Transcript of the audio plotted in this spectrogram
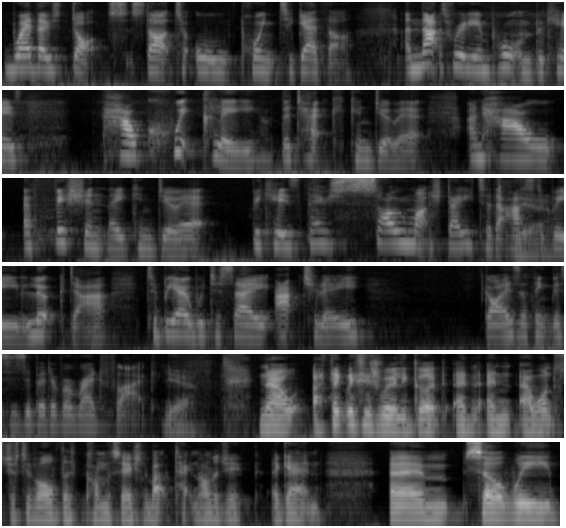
where those dots start to all point together? And that's really important because how quickly the tech can do it and how efficient they can do it because there's so much data that has to be looked at to be able to say actually guys i think this is a bit of a red flag Yeah. Now, I think this is really good, and, and I want to just evolve the conversation about technology again. Um, so we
